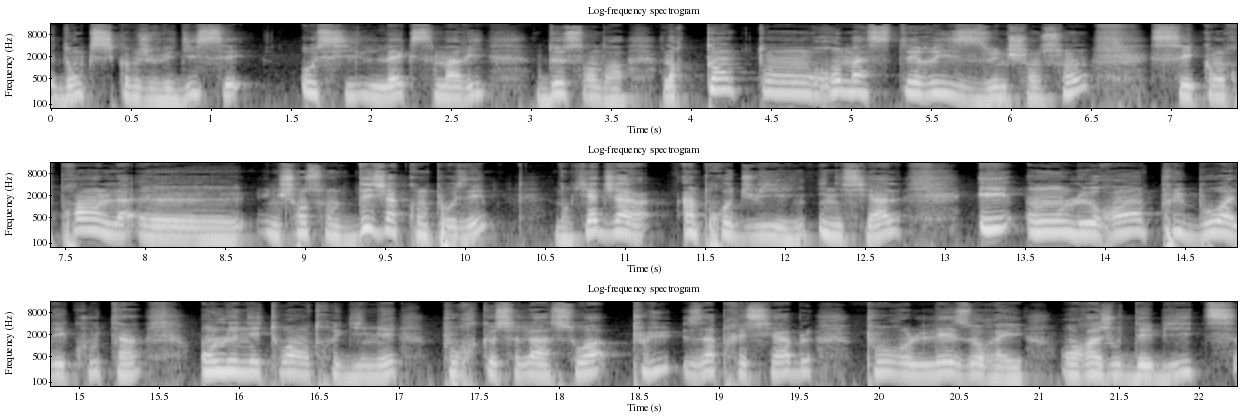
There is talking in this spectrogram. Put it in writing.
Donc, comme je vous l'ai dit, c'est aussi l'ex-mari de Sandra. Alors quand on remasterise une chanson, c'est qu'on reprend euh, une chanson déjà composée, donc il y a déjà un produit initial et on le rend plus beau à l'écoute, hein. on le nettoie entre guillemets pour que cela soit plus appréciable pour les oreilles. On rajoute des beats,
